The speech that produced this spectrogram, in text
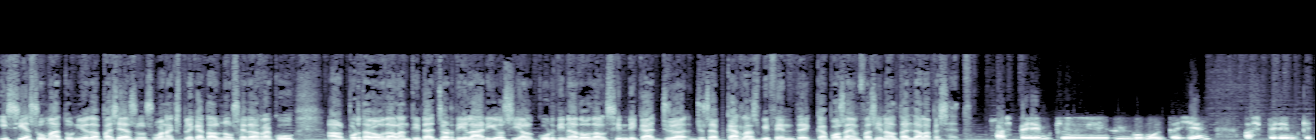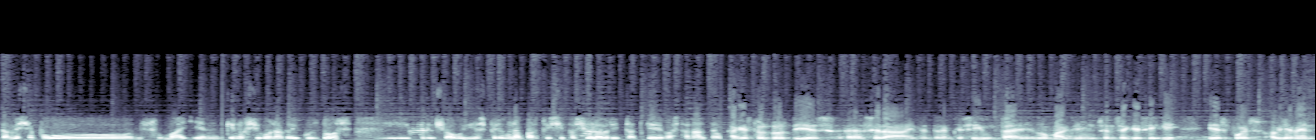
i s'hi ha sumat Unió de Pagesos. Ho han explicat al 9C de rac el portaveu de l'entitat Jordi Hilarios i el coordinador del sindicat Jo- Josep Carles Vicente, que posa èmfasi en el tall de la P7. Esperem que vingui molta gent, esperem que també se pugui sumar gent que no siguin agricultors i per això vull esperem una participació, la veritat, que bastant alta. Aquests dos dies eh, serà, intentarem que sigui un tall el màxim sense que sigui i després, òbviament,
